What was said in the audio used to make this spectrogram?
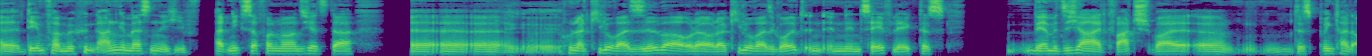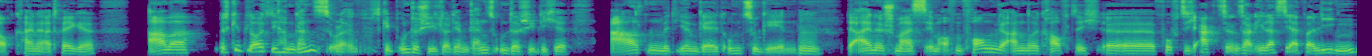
äh, dem Vermögen angemessen. Ich hat nichts davon, wenn man sich jetzt da äh, äh, 100 äh, Kiloweise Silber oder, oder Kiloweise Gold in, in den Safe legt. Das wäre mit Sicherheit Quatsch, weil äh, das bringt halt auch keine Erträge. Aber es gibt Leute, die haben ganz, oder es gibt unterschiedliche Leute, die haben ganz unterschiedliche Arten, mit ihrem Geld umzugehen. Hm. Der eine schmeißt es eben auf den Fonds, der andere kauft sich äh, 50 Aktien und sagt, ich lass die einfach liegen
